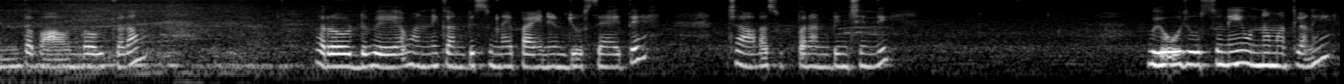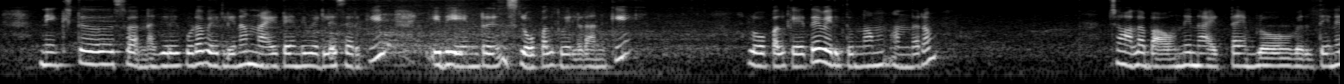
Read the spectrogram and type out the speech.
ఎంత బాగుందో ఇక్కడ. రోడ్డు వే అవన్నీ కనిపిస్తున్నాయి పైన చూస్తే అయితే. చాలా సూపర్ అనిపించింది. వ్యూ చూస్తూనే ఉన్నాం అట్లనే. నెక్స్ట్ స్వర్ణగిరి కూడా వెళ్ళినాం. నైట్ అయింది వెళ్ళేసరికి. ఇది ఎంట్రన్స్ లోపలికి వెళ్ళడానికి. లోపలికి అయితే వెళ్తున్నాం అందరం. చాలా బాగుంది. నైట్ టైంలో వెళ్తేనే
